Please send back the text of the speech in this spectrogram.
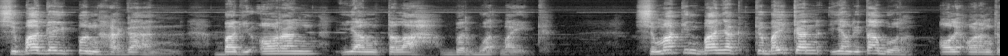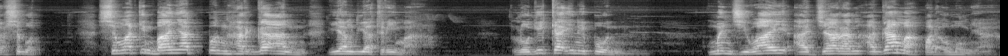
sebagai penghargaan bagi orang yang telah berbuat baik. Semakin banyak kebaikan yang ditabur oleh orang tersebut, semakin banyak penghargaan yang dia terima. Logika ini pun menjiwai ajaran agama pada umumnya.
